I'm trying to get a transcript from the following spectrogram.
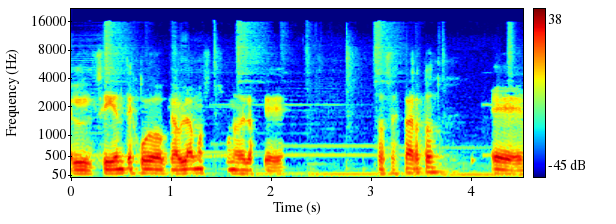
El siguiente juego que hablamos es uno de los que sos expertos. Eh,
